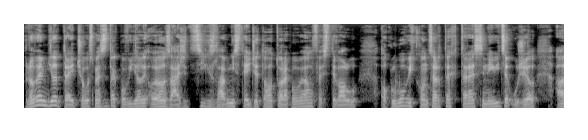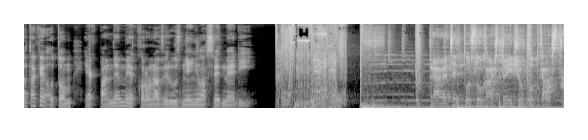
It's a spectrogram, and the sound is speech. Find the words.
V novém díle Trade Show jsme si tak povídali o jeho zážitcích z hlavní stage tohoto repového festivalu, o klubových koncertech, které si nejvíce užil, ale také o tom, jak pandemie koronaviru změnila svět médií. Právě teď posloucháš Trade Show podcast.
